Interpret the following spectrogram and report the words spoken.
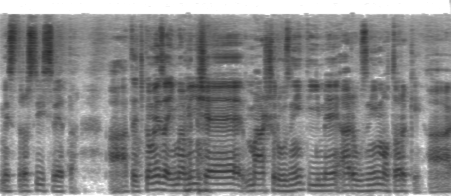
mistrovství světa. A teď je zajímavý, že máš různý týmy a různé motorky. A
